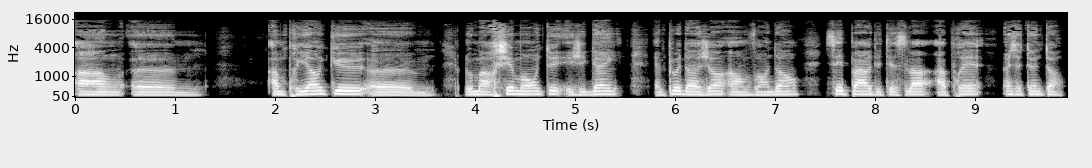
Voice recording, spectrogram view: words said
en, euh, en priant que euh, le marché monte et je gagne un peu d'argent en vendant ces parts de Tesla après un certain temps.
